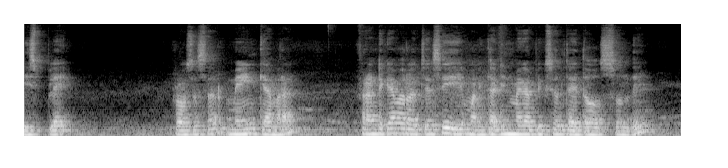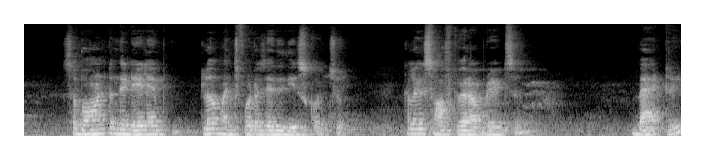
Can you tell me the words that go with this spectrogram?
display processor main camera front camera వచ్చేసి మనకి థర్టీన్ మెగా పిక్సెల్తో అయితే వస్తుంది. సో బాగుంటుంది డే లైఫ్లో మంచి ఫొటోస్ అయితే తీసుకోవచ్చు. అలాగే సాఫ్ట్వేర్ అప్డేట్స్ బ్యాటరీ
